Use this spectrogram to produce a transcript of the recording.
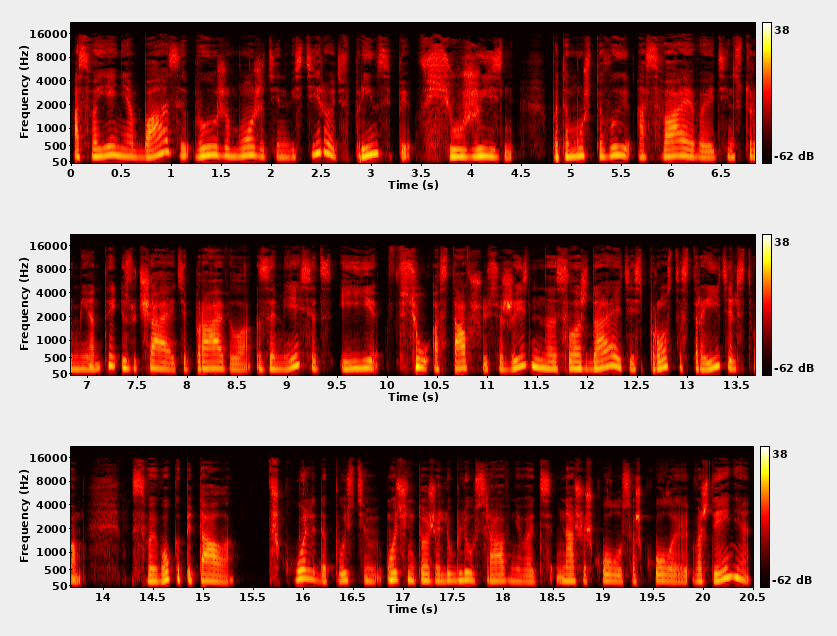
освоения базы, вы уже можете инвестировать, в принципе, всю жизнь, потому что вы осваиваете инструменты, изучаете правила за месяц и всю оставшуюся жизнь наслаждаетесь просто строительством своего капитала в школе, допустим, очень тоже люблю сравнивать нашу школу со школой вождения.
